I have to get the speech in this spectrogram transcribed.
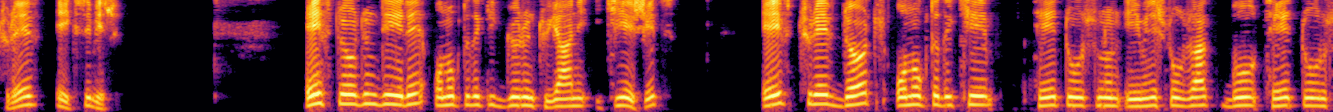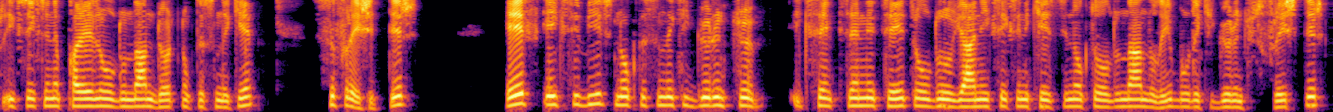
türev eksi 1. f4'ün değeri o noktadaki görüntü yani 2'ye eşit. f türev 4 o noktadaki teğet doğrusunun eğimine eşit olacak. Bu teğet doğrusu x eksenine paralel olduğundan 4 noktasındaki 0 eşittir. f eksi 1 noktasındaki görüntü x eksenine teğet olduğu yani x ekseni kestiği nokta olduğundan dolayı buradaki görüntü 0 eşittir.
